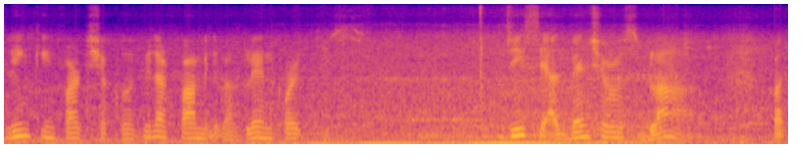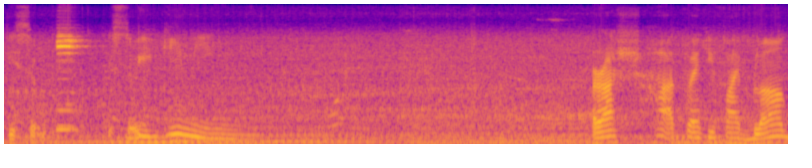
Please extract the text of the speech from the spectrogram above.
Linkin Park Shakur, Villar Family ba, Glenn Curtis, JC Adventurous Vlog, pati so, Isoy Gaming, Rush Hot 25 Vlog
